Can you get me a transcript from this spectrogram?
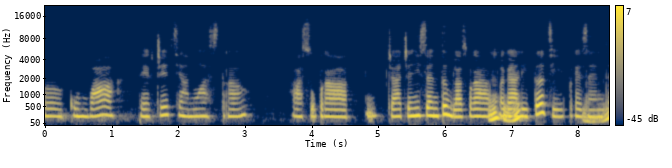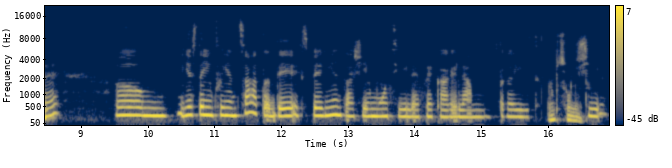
uh, cumva percepția noastră asupra ceea ce ni se întâmplă, asupra uh-huh. realității prezente, uh-huh. este influențată de experiența și emoțiile pe care le-am trăit. Absolut. Și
